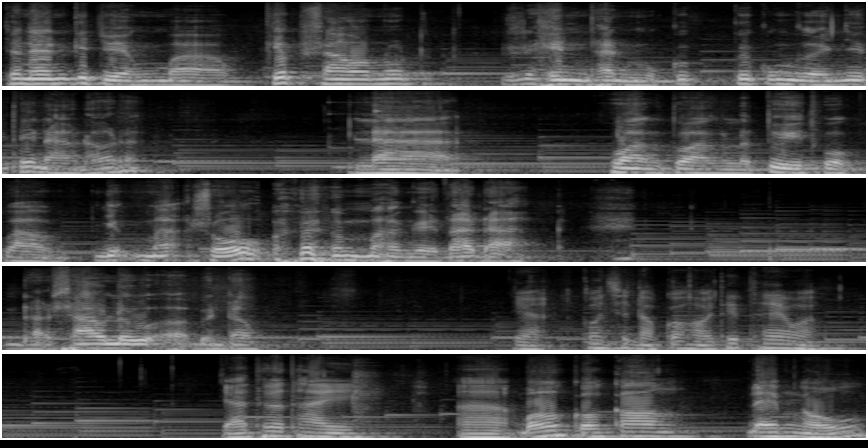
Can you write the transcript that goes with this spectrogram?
Cho nên cái chuyện mà kiếp sau nó hình thành một cái, cái con người như thế nào đó đó là hoàn toàn là tùy thuộc vào những mã số mà người ta đã đã sao lưu ở bên trong. Dạ, con xin đọc câu hỏi tiếp theo ạ. À. Dạ thưa thầy, à, bố của con đêm ngủ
